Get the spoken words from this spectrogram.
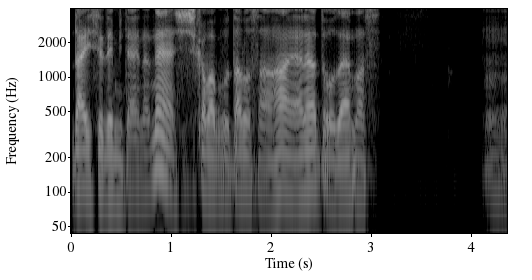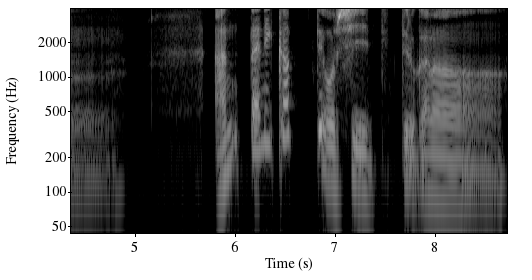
来世でみたいなね獅子川ブー太郎さん。はいありがとうございます。うん。あんたに勝ってほしいって言ってるかな。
